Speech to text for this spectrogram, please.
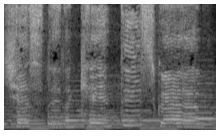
chest that I can't describe.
